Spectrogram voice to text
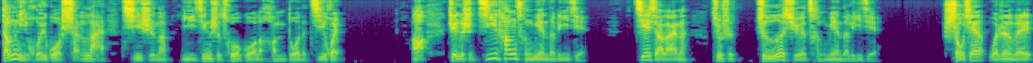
等你回过神来，其实呢，已经是错过了很多的机会。好，这个是鸡汤层面的理解。接下来呢，就是哲学层面的理解。首先，我认为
